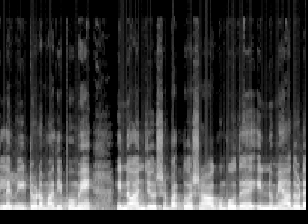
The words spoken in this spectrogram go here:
இல்லை வீட்டோட மதிப்புமே இன்னும் அஞ்சு வருஷம் பத்து வருஷம் ஆகும்போது இன்னுமே அதோட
